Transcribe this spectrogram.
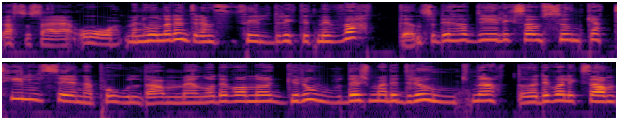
alltså så här, åh, men hon hade inte den fylld riktigt med vatten så det hade ju liksom sunkat till sig i den här pooldammen och det var några grodor som hade drunknat och det var liksom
